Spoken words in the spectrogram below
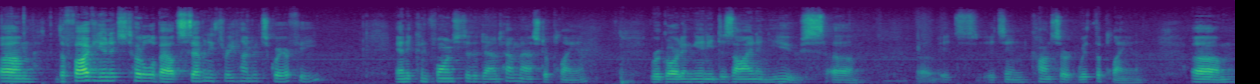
Um, The five units total about 7,300 square feet, and it conforms to the downtown master plan regarding any design and use. Um, um, It's, it's in concert with the plan. Um,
